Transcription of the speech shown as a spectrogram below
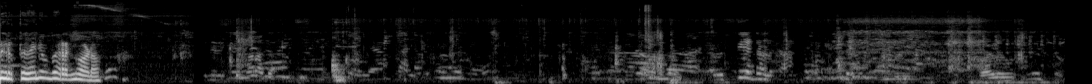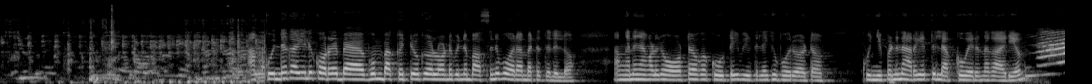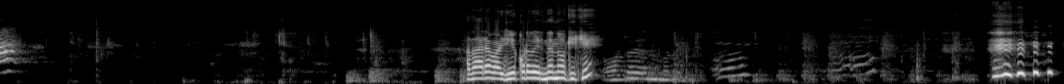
നിർത്തുന്നതിന് മുമ്പ് ഇറങ്ങുവാണോ? അക്കുവിന്റെ കയ്യിൽ കുറേ ബാഗും ബക്കറ്റും ഒക്കെ ഉള്ളതുകൊണ്ട് പിന്നെ ബസ്സിന് പോരാൻ പറ്റത്തില്ലല്ലോ. അങ്ങനെ ഞങ്ങളൊരു ഓട്ടോ ഒക്കെ കൂട്ടി വീട്ടിലേക്ക് പോരും കേട്ടോ കുഞ്ഞിപ്പെണ്ണിന് അറിയത്തില്ല അക്കു വരുന്ന കാര്യം. അതാരാ വഴിയെ കൂടെ വരുന്ന നോക്കിക്കേ ഓട്ടോയൊന്നും വേണ്ട.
